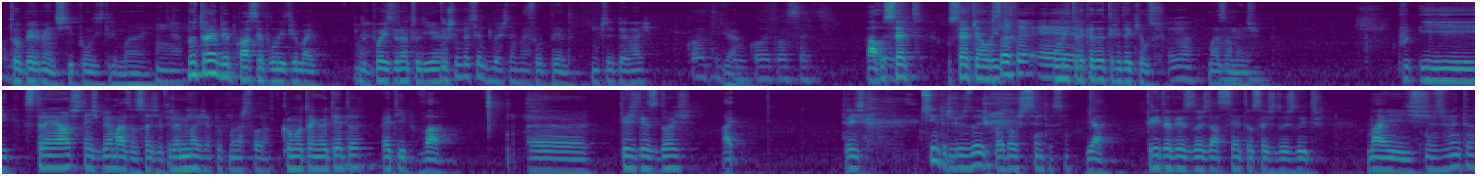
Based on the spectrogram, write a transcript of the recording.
estou a beber menos, tipo 1 litro e meio. Yeah. No treino bebo quase sempre 1 litro e meio. Yeah. Depois, durante o dia, Eu costumo beber sempre dois também. depende. Não preciso beber mais. Qual é, tipo, Yeah. qual é que é o certo? Ah, o certo, o certo é um O litro. certo é- Um litro a cada 30 kg, Yeah. mais ou menos. Por- E se treinares tens de beber mais, ou seja, para mim, mais, é porque mandaste fora. como eu tenho 80, é tipo, vá, uh, 3 vezes 2, ai, 3, Sim, 3 vezes 2, vai dar os 60, sim. yeah, 30 vezes 2 dá 60, ou seja, 2 litros, mais, Mas 90,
